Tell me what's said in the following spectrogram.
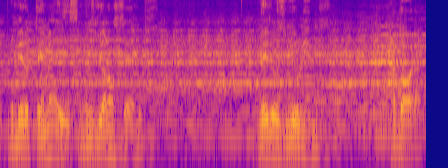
O primeiro tema é esse, nos violoncelos. Veja os violinos. Agora.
